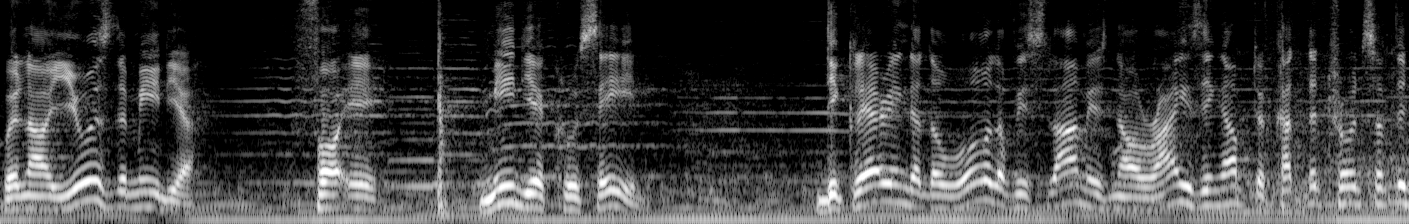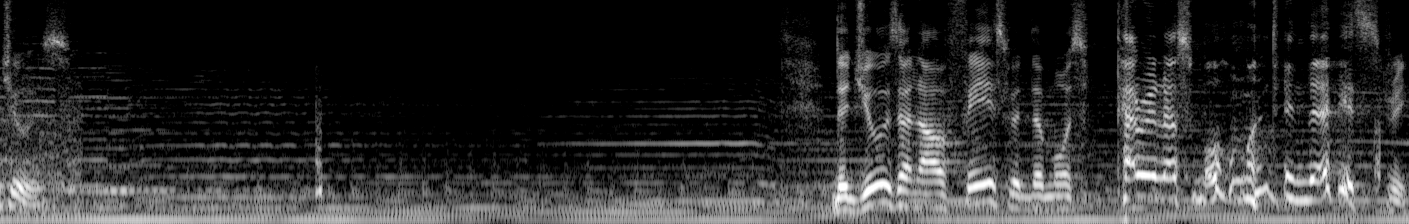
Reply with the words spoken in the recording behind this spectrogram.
will now use the media for a media crusade, declaring that the world of Islam is now rising up to cut the throats of the Jews. The Jews are now faced with the most perilous moment in their history.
